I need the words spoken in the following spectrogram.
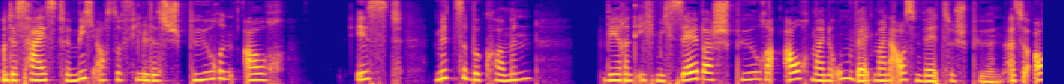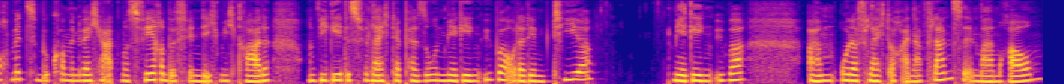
Und das heißt für mich auch so viel, dass Spüren auch ist, mitzubekommen, während ich mich selber spüre, auch meine Umwelt, meine Außenwelt zu spüren. Also auch mitzubekommen, in welcher Atmosphäre befinde ich mich gerade und wie geht es vielleicht der Person mir gegenüber oder dem Tier mir gegenüber ähm, oder vielleicht auch einer Pflanze in meinem Raum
